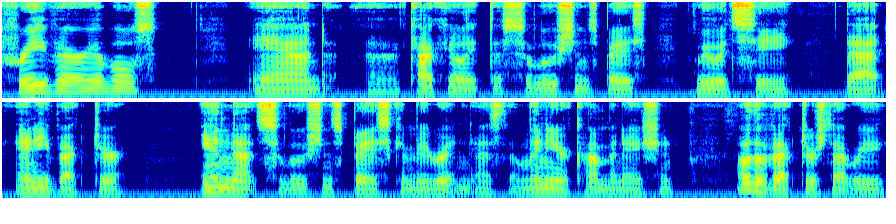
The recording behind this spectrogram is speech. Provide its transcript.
free variables and uh, calculate the solution space, we would see that any vector in that solution space can be written as the linear combination of the vectors that we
